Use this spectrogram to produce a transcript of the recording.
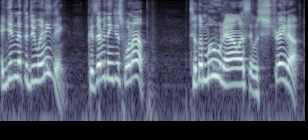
And you didn't have to do anything because everything just went up. To the moon, Alice. It was straight up.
